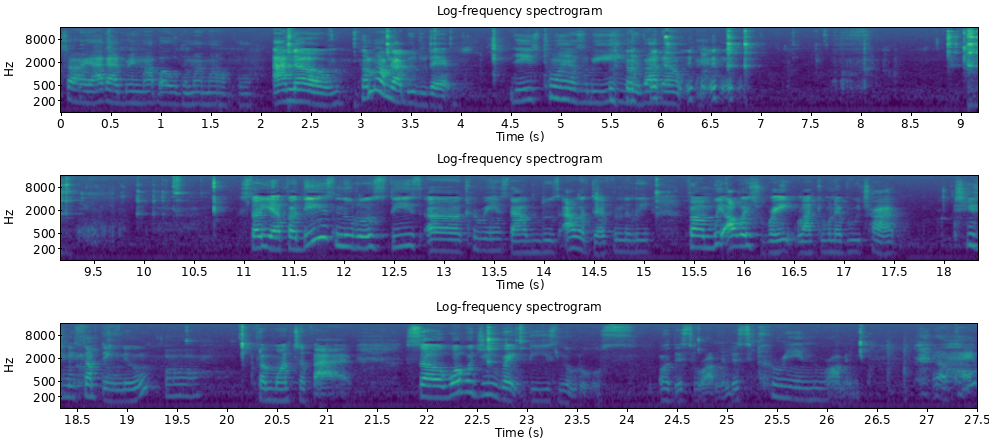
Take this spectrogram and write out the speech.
Sorry, I gotta bring my bowls in my mouth. Bro. I know. Sometimes I do do that. These twins will be eating if I don't. so yeah, for these noodles, these uh Korean style noodles, I would definitely from we always rate like whenever we try excuse me, something new Mm, from one to five. So what would you rate these noodles? Or this ramen, this Korean ramen. okay.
